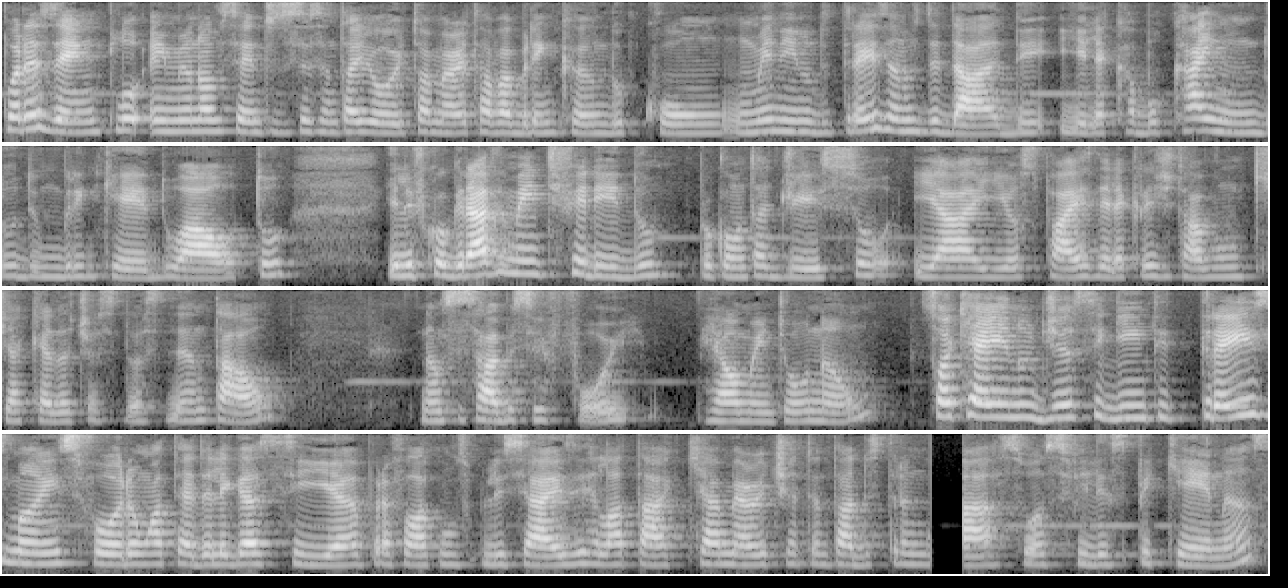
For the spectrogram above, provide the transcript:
Por exemplo, em 1968, a Mary estava brincando com um menino de 3 anos de idade e ele acabou caindo de um brinquedo alto. Ele ficou gravemente ferido por conta disso, e aí os pais dele acreditavam que a queda tinha sido acidental. Não se sabe se foi realmente ou não. Só que aí no dia seguinte, três mães foram até a delegacia para falar com os policiais e relatar que a Mary tinha tentado estrangular suas filhas pequenas.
